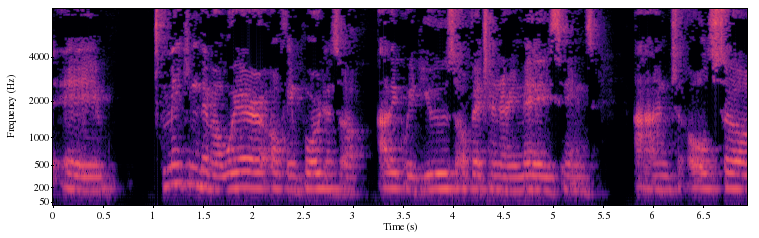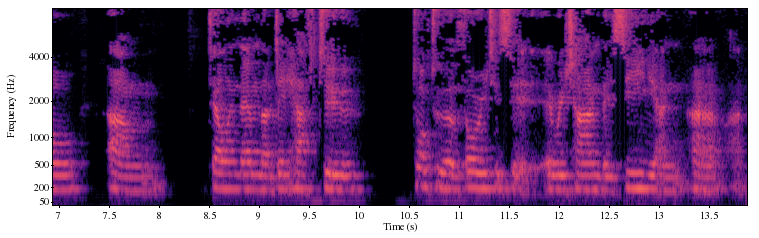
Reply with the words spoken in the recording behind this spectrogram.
uh, making them aware of the importance of adequate use of veterinary medicines and also um, telling them that they have to talk to the authorities every time they see an, uh,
